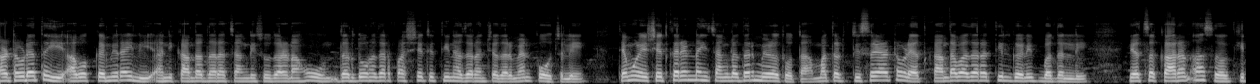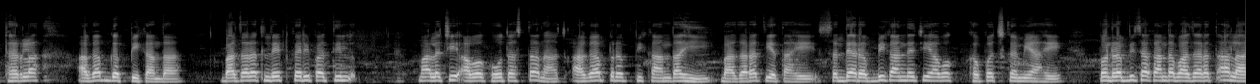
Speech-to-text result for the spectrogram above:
आठवड्यातही आवक कमी राहिली आणि कांदा दरात चांगली सुधारणा होऊन दर दोन हजार पाचशे ते तीन हजारांच्या दरम्यान पोहोचले. त्यामुळे शेतकऱ्यांनाही चांगला दर मिळत होता. मात्र तिसऱ्या आठवड्यात कांदा बाजारातील गणित बदलले. याचं कारण असं की ठरला आगापगप्पी कांदा. बाजारात लेट खरीपातील मालाची आवक होत असतानाच आगाप रब्बी कांदाही बाजारात येत आहे. सध्या रब्बी कांद्याची आवक खपच कमी आहे. पण रब्बीचा कांदा बाजारात आला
